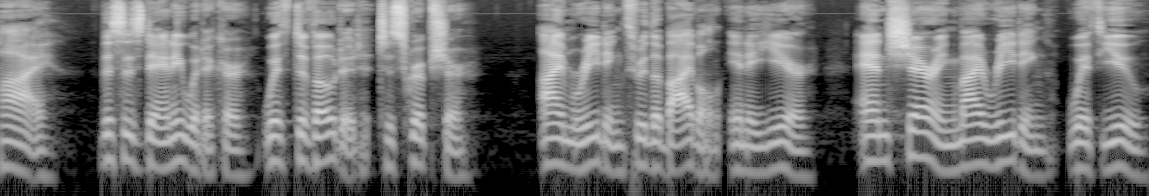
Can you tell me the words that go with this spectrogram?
Hi, this is Danny Whitaker with Devoted to Scripture. I'm reading through the Bible in a year and sharing my reading with you.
